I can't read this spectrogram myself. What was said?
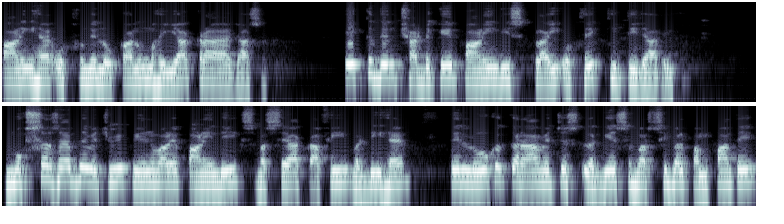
ਪਾਣੀ ਹੈ, ਉੱਥੋਂ ਦੇ ਲੋਕਾਂ ਨੂੰ ਮੁਹੱਈਆ ਕਰਾਇਆ ਜਾ ਸਕੇ। ਇੱਕ ਦਿਨ ਛੱਡ ਕੇ ਪਾਣੀ ਦੀ ਸਪਲਾਈ ਉੱਥੇ ਕੀਤੀ ਜਾ ਰਹੀ ਹੈ। ਮੁਕਤਸਰ ਸਾਹਿਬ ਦੇ ਵਿੱਚ ਵੀ ਪੀਣ ਵਾਲੇ ਪਾਣੀ ਦੀ ਸਮੱਸਿਆ ਕਾਫੀ ਵੱਡੀ ਹੈ ਤੇ ਲੋਕ ਘਰਾਂ ਵਿੱਚ ਲੱਗੇ ਸਮਰਸੀਬਲ ਪੰਪਾਂ ਤੇ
